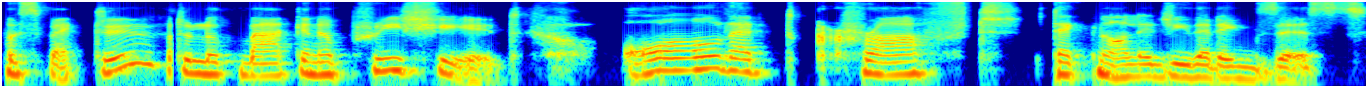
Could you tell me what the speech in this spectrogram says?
perspective to look back and appreciate all that craft technology that exists,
